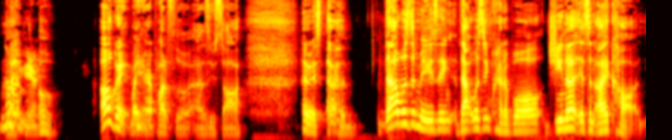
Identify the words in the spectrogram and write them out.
No, My- I'm here. Oh, oh, great! My Mhm. AirPod flew, as you saw. Anyways, that was amazing. That was incredible. Gina is an icon.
